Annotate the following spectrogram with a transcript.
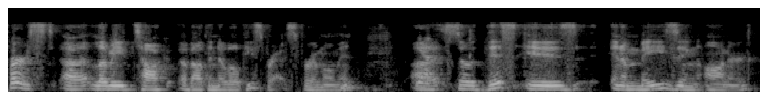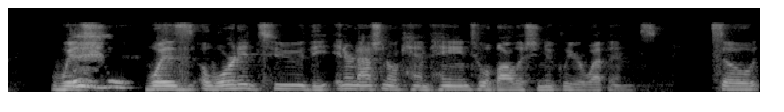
first, uh, let me talk about the Nobel Peace Prize for a moment. Uh, yes. Uh, so, this is an amazing honor which was awarded to the International Campaign to Abolish Nuclear Weapons. So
